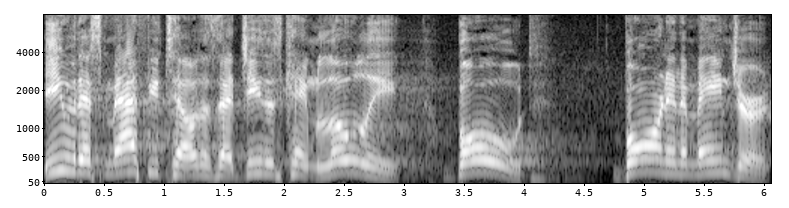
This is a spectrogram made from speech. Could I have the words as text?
Even as Matthew tells us that Jesus came lowly, bold, born in a manger,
